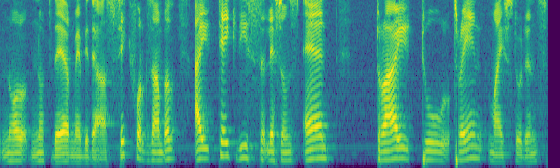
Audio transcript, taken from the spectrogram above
no, not there, maybe they are sick, for example. I take these lessons and try to train my students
